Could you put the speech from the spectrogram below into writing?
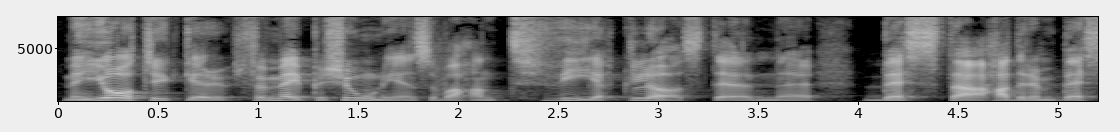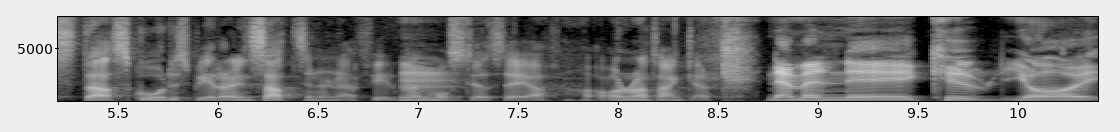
Men jag tycker, för mig personligen, så var han tveklöst den eh, bästa, hade den bästa skådespelarinsatsen i den här filmen, Mm. måste jag säga. Har du några tankar? Nej men eh, kul. Jag,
